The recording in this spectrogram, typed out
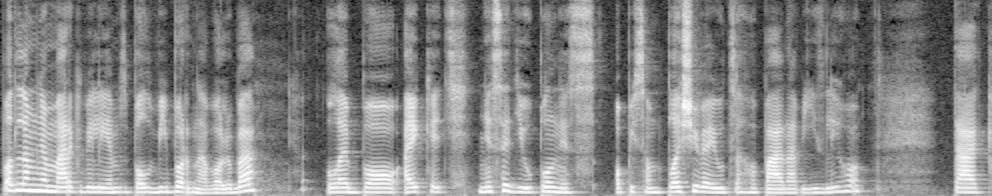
Podľa mňa Mark Williams bol výborná voľba, lebo aj keď nesedí úplne s opisom plešivejúceho pána Weasleyho, tak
